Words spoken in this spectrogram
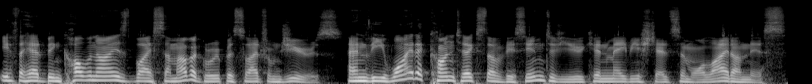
if they had been colonized by some other group aside from Jews. And the wider context of this interview can maybe shed some more light on this,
